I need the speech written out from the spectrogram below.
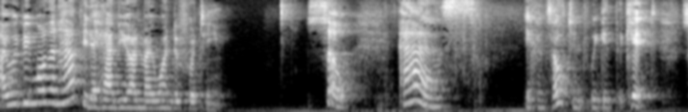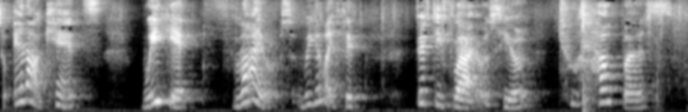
I would be more than happy to have you on my wonderful team. So, as a consultant, we get the kit. So in our kits, we get flyers. We get like 50, 50 flyers here to help us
